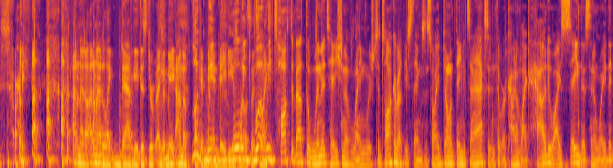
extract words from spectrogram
sorry, I don't know. How to, I don't know how to like navigate this. I'm a fucking man baby as well. we, so well, like, we talked about the limitation of language to talk about these things, and so I don't think it's an accident that we're kind of like, how do I say this in a way that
